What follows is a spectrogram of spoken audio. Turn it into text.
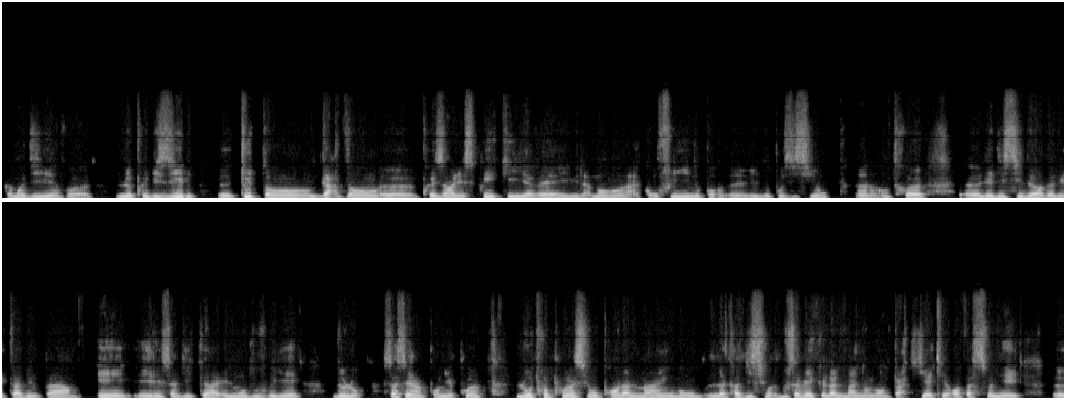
comment dire, le prévisible, tout en gardant présent à l'esprit qu'il y avait évidemment un conflit, une, opposition hein, entre les décideurs de l'État d'une part et, les syndicats et le monde ouvrier de l'autre. Ça, c'est un premier point. L'autre point, si on prend l'Allemagne, bon, la tradition, vous savez que l'Allemagne, en grande partie, a été refaçonnée euh,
